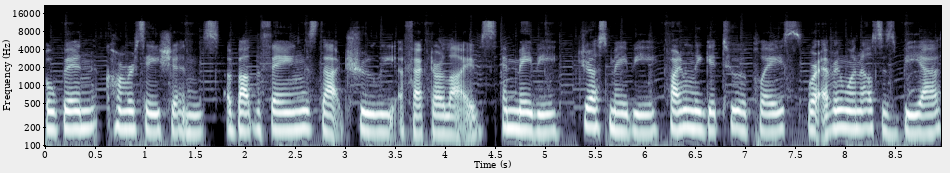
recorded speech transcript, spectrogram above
open conversations about the things that truly affect our lives. And maybe, just maybe, finally get to a place where everyone else's BS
